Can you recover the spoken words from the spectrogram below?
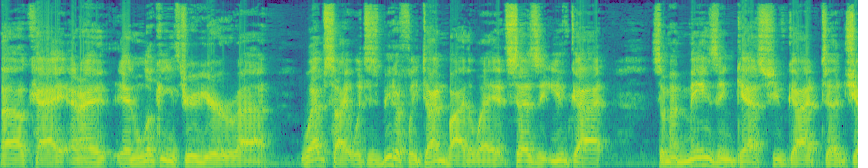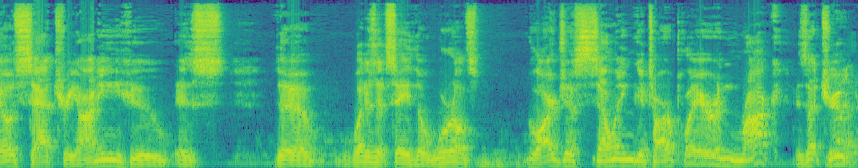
Okay, and I in looking through your uh, website, which is beautifully done, by the way, it says that you've got some amazing guests. You've got uh, Joe Satriani, who is the what does it say? The world's largest selling guitar player in rock. Is that true? Yeah,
